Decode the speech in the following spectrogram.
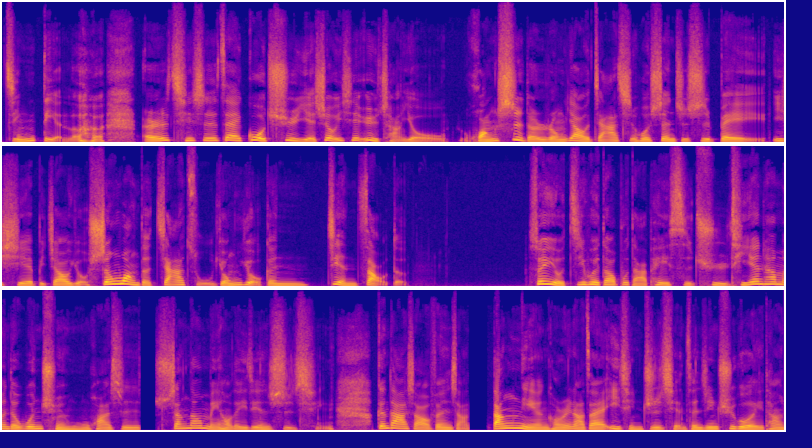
景点了。而其实，在过去也是有一些浴场有皇室的荣耀加持，或甚至是被一些比较有声望的家族拥有跟建造的。所以有机会到布达佩斯去体验他们的温泉文化，是相当美好的一件事情，跟大家小小分享。当年 Corina 在疫情之前曾经去过了一趟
